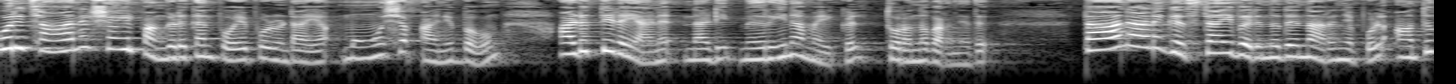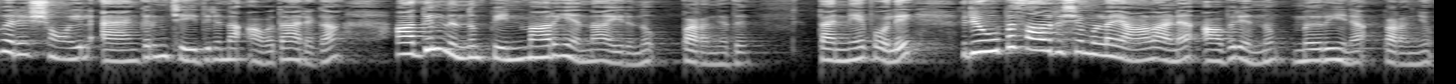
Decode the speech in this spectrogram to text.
ഒരു ചാനൽ ഷോയിൽ പങ്കെടുക്കാൻ പോയപ്പോഴുണ്ടായ മോശം അനുഭവം അടുത്തിടെയാണ് നടി മെറീന മൈക്കിൾ തുറന്നു പറഞ്ഞത്. താനാണ് ഗസ്റ്റായി വരുന്നതെന്ന് അറിഞ്ഞപ്പോൾ അതുവരെ ഷോയിൽ ആങ്കറിംഗ് ചെയ്തിരുന്ന അവതാരക അതിൽ നിന്നും പിന്മാറി എന്നായിരുന്നു പറഞ്ഞത്. തന്നെ പോലെ രൂപസാദൃശ്യമുള്ളയാളാണ് അവരെന്നും മെറീന പറഞ്ഞു.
